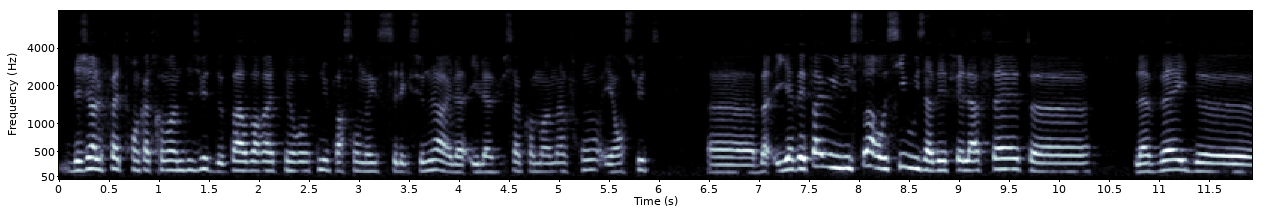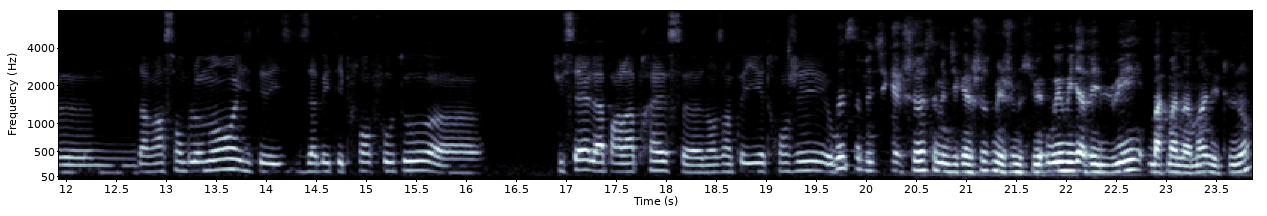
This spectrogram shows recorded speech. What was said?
déjà le fait en 98 de pas avoir été retenu par son ex-sélectionneur, il a, il a vu ça comme un affront. Et ensuite, euh, bah, il n'y avait pas eu une histoire aussi où ils avaient fait la fête euh, la veille de d'un rassemblement. Ils étaient, ils avaient été pris en photo. euh, tu sais, là, par la presse, euh, dans un pays étranger. où- Ouais, ça me dit quelque chose, ça me dit quelque chose, mais je me suis. Oui, oui, il y avait lui, McManaman et tout, non?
